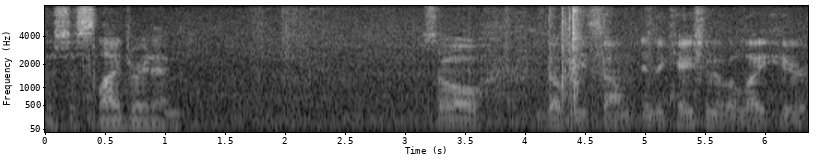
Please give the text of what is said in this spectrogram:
This just slides right in. So there'll be some indication of a light here.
